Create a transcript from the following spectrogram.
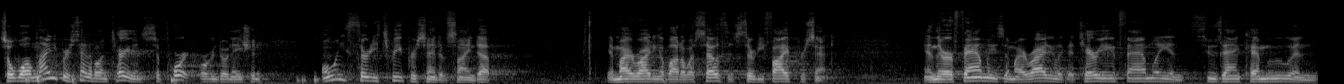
So while 90% of Ontarians support organ donation, only 33% have signed up. In my riding of Ottawa South, it's 35%. And there are families in my riding, like the Terrier family and Suzanne Camus and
